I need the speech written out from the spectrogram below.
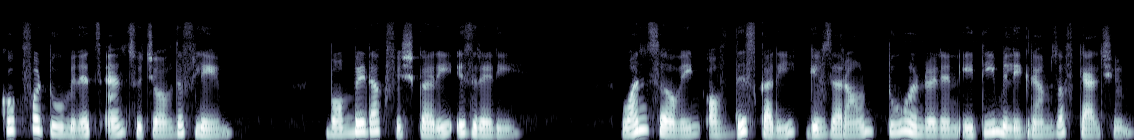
Cook for 2 minutes and switch off the flame. Bombay duck fish curry is ready. One serving of this curry gives around 280 milligrams of calcium.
